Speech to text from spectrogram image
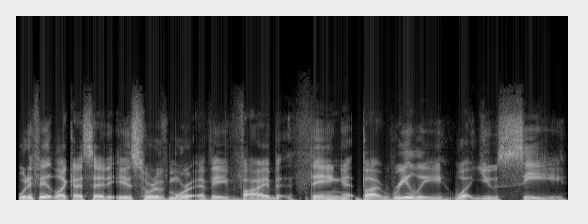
What if it, like I said, is sort of more of a vibe thing, but really what you see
